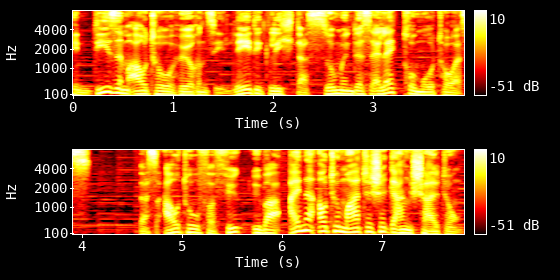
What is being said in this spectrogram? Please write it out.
In diesem Auto hören Sie lediglich das Summen des Elektromotors. Das Auto verfügt über eine automatische Gangschaltung.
